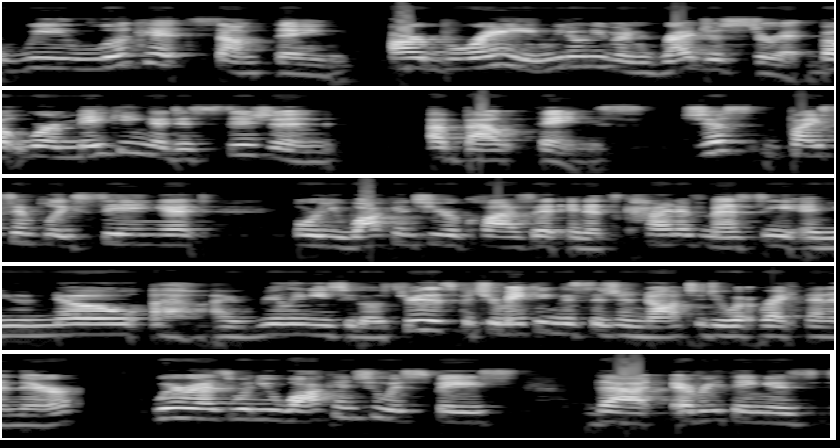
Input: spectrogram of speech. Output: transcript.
we look at something, our brain, we don't even register it, but we're making a decision about things just by simply seeing it. Or you walk into your closet and it's kind of messy and you know, oh, I really need to go through this, but you're making a decision not to do it right then and there. Whereas when you walk into a space that everything is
